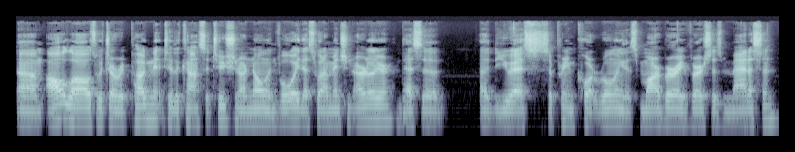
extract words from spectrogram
um, all laws which are repugnant to the Constitution are null and void. That's what I mentioned earlier. That's a, a U.S. Supreme Court ruling. That's Marbury versus Madison.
